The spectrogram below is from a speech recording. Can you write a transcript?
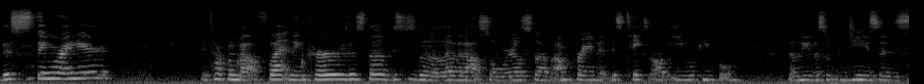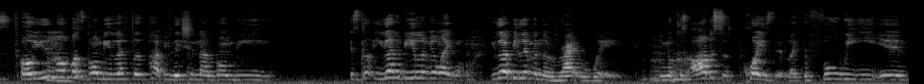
this thing right here. They're talking about flattening curves and stuff. This is gonna level out some real stuff. I'm praying that this takes all the evil people and leave us with the geniuses. Oh, you know hmm. what's gonna be left of the population? Not gonna be. It's go, you gotta be living like you gotta be living the right way. You know, hmm. because all this is poison. Like the food we eat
